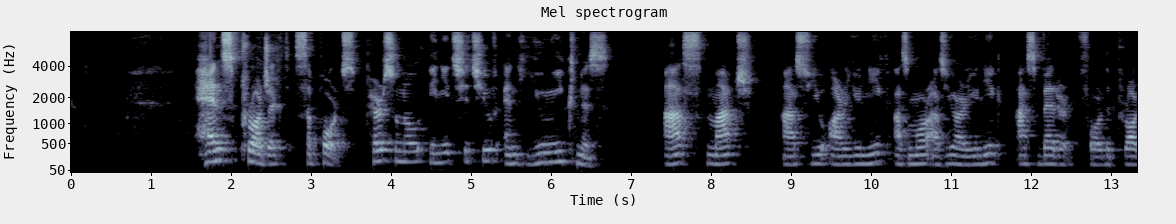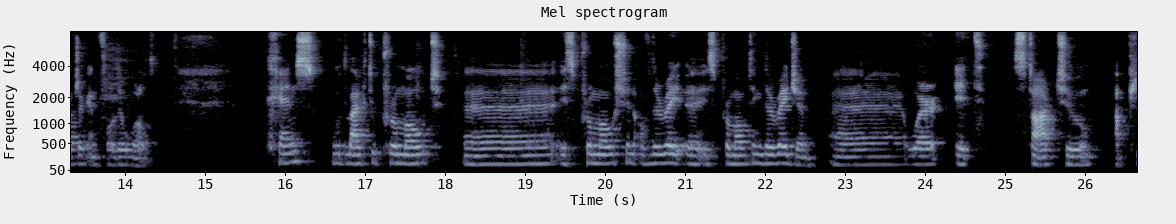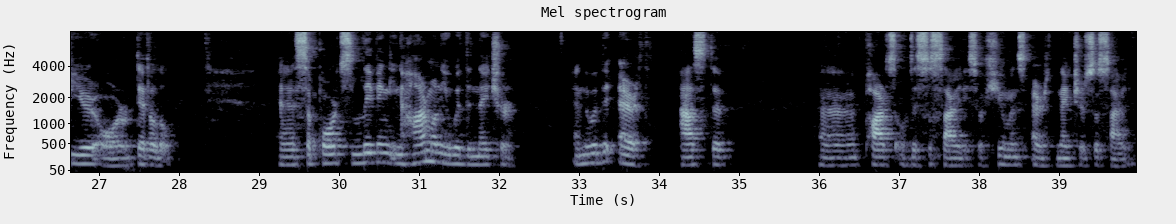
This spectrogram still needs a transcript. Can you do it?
HENS project supports personal initiative and uniqueness as much as you are unique, as more as you are unique, as better for the project and for the world. HENS, would like to promote uh, is promotion of the uh, is promoting the region uh, where it start to appear or develop. Uh, supports living in harmony with the nature and with the earth as the uh, parts of the society, so humans, earth, nature, society.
